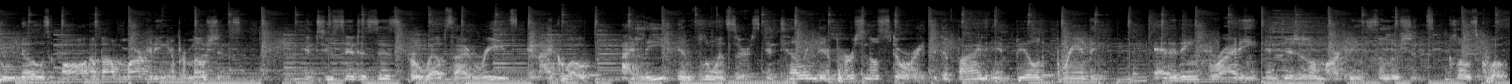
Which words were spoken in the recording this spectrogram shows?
who knows all about marketing and promotions. In two sentences, her website reads, and I quote, I lead influencers in telling their personal story to define and build branding, editing, writing, and digital marketing solutions. Close quote.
